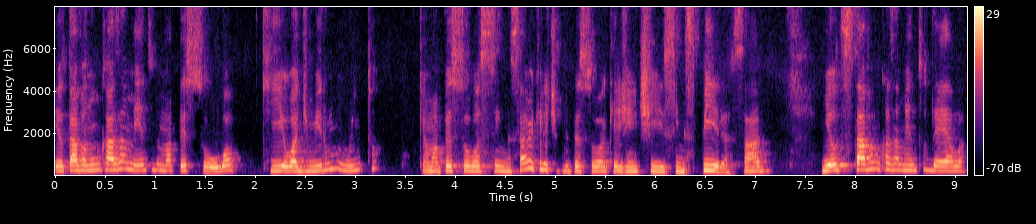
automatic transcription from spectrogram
Eu estava num casamento de uma pessoa que eu admiro muito, que é uma pessoa assim, sabe aquele tipo de pessoa que a gente se inspira, sabe? E eu estava no casamento dela.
